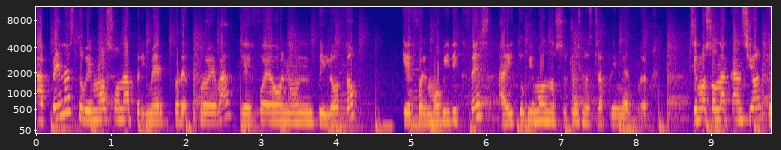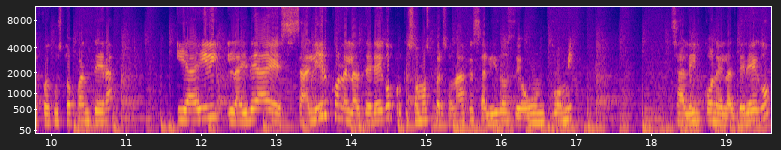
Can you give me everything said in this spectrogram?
apenas tuvimos una primer prueba que fue en un piloto, que fue el Moby Dick Fest. Ahí tuvimos nosotros nuestra primer prueba. Hicimos una canción que fue justo Pantera. Y ahí la idea es salir con el alter ego, porque somos personajes salidos de un cómic, salir con el alter ego.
